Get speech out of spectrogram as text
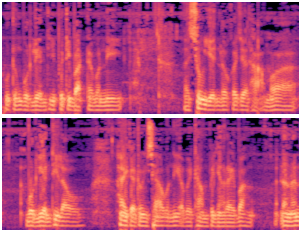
พูดถึงบทเรียนที่ปฏิบัติในวันนี้ในช่วงเย็นเราก็จะถามว่าบทเรียนที่เราให้กับตอนเช้าวันนี้เอาไปทำเป็นอย่างไรบ้าง ดังนั้น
